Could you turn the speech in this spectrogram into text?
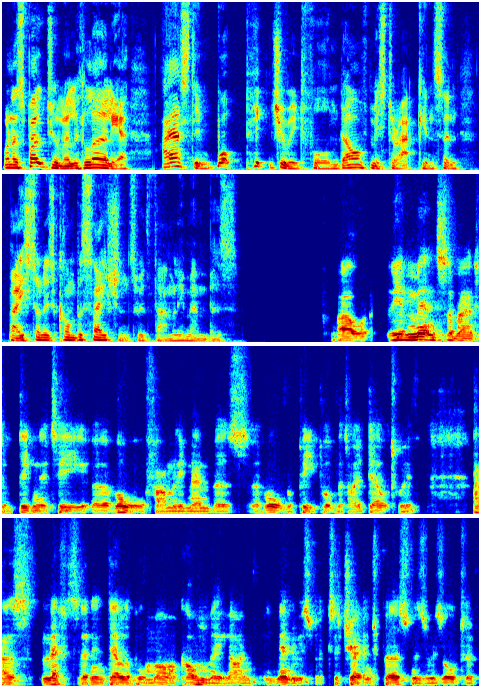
When I spoke to him a little earlier, I asked him what picture he'd formed of Mr. Atkinson based on his conversations with family members. Well, the immense amount of dignity of all family members, of all the people that I dealt with, has left an indelible mark on me. I'm, in many respects, a changed person as a result of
